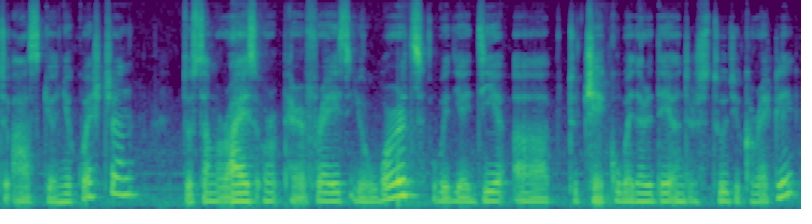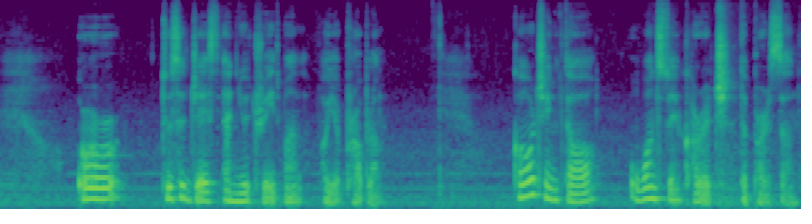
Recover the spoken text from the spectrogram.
to ask you a new question, to summarize or paraphrase your words with the idea uh, to check whether they understood you correctly, or to suggest a new treatment for your problem. Coaching, though, wants to encourage the person.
